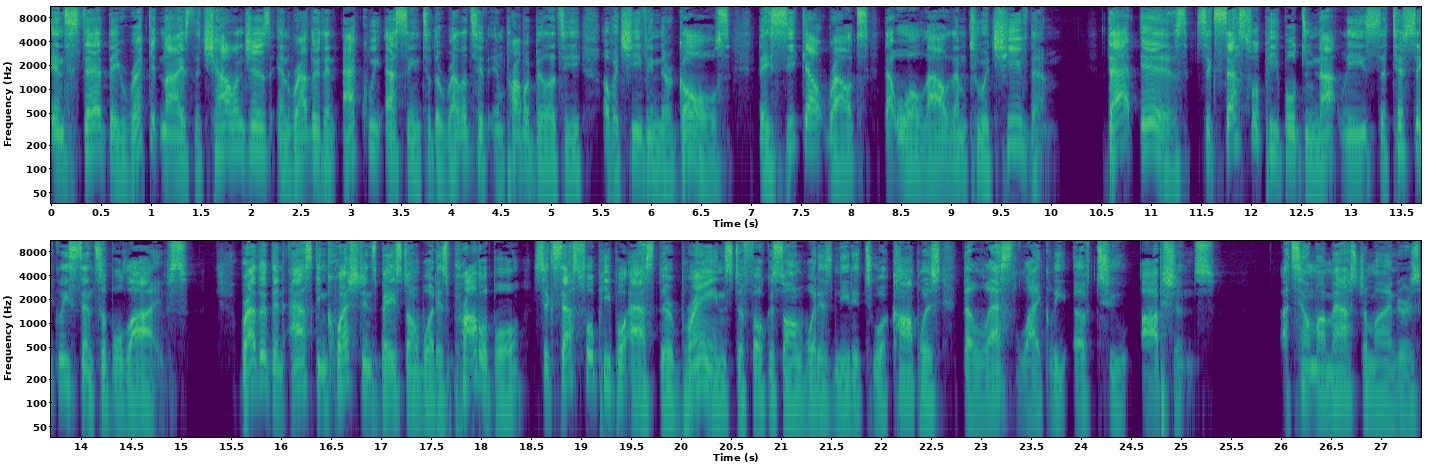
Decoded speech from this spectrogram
Instead, they recognize the challenges and rather than acquiescing to the relative improbability of achieving their goals, they seek out routes that will allow them to achieve them. That is, successful people do not lead statistically sensible lives. Rather than asking questions based on what is probable, successful people ask their brains to focus on what is needed to accomplish the less likely of two options. I tell my masterminders,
